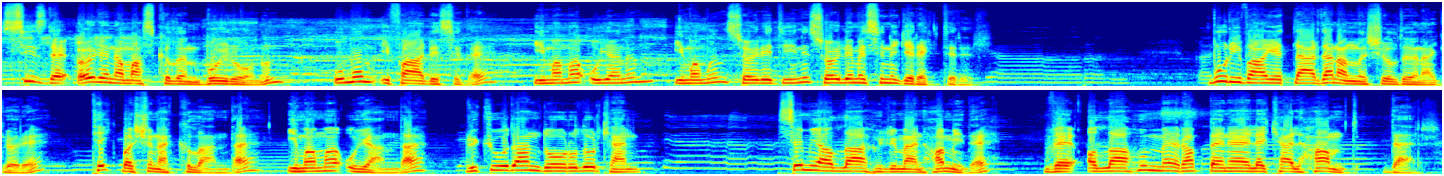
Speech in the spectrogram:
siz de öyle namaz kılın buyruğunun umum ifadesi de imama uyanın imamın söylediğini söylemesini gerektirir. Bu rivayetlerden anlaşıldığına göre tek başına kılan da imama uyan da rükudan doğrulurken Semiyallahu lümen hamide ve Allahümme Rabbena lekel hamd der.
